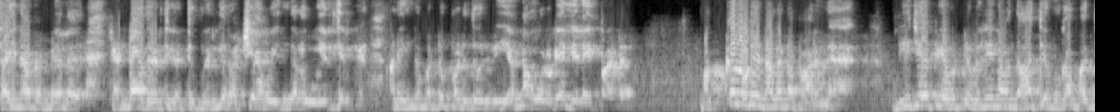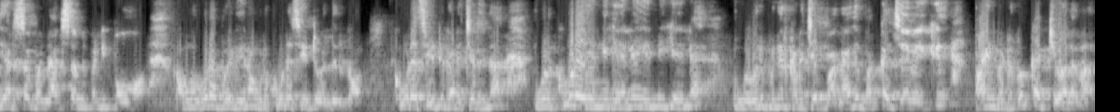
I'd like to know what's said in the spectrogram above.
சைனாவை மேல ரெண்டாவது இடத்துக்கு எடுத்து போயிருக்கு ரஷ்யாவை இந்த அளவு உயர்த்திருக்கு ஆனா இங்க மட்டும் படுத்தோல்வி என்ன உங்களுடைய நிலைப்பாடு. மக்களுடைய நலனை பாருங்க. பிஜேபியை விட்டு வெளியில வந்து அதிமுக மத்திய அரசு கொஞ்சம் அரசு பண்ணி போவோம். அவங்க கூட போயிருந்தீங்கன்னா உங்களுக்கு கூட சீட்டு வந்திருக்கும். கூட சீட்டு கிடைச்சிருந்தா உங்களுக்கு கூட எண்ணிக்கையில எண்ணிக்கையில உங்க உறுப்பினர் கிடைச்சிருப்பாங்க. அது மக்கள் சேவைக்கு பயன்பட்டுக்கும் கட்சி வளரும்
